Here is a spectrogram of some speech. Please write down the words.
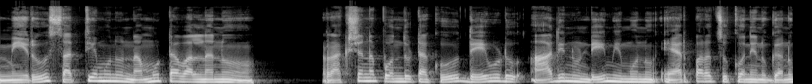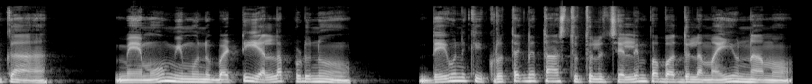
మీరు సత్యమును నమ్ముట వలనను రక్షణ పొందుటకు దేవుడు ఆది నుండి మిమ్మును ఏర్పరచుకొనెను గనుక మేము మిమ్మును బట్టి ఎల్లప్పుడూ దేవునికి కృతజ్ఞతాస్థుతులు చెల్లింపబద్దులమై ఉన్నాము.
